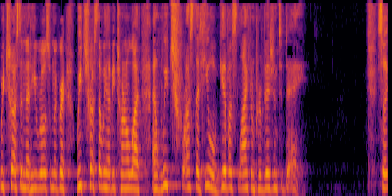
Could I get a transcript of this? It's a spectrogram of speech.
We trust him that he rose from the grave. We trust that we have eternal life. And we trust that he will give us life and provision today. So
